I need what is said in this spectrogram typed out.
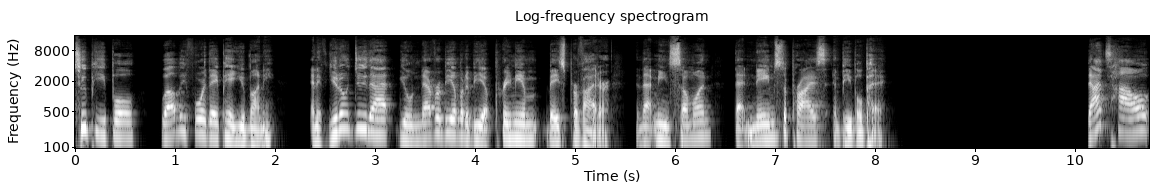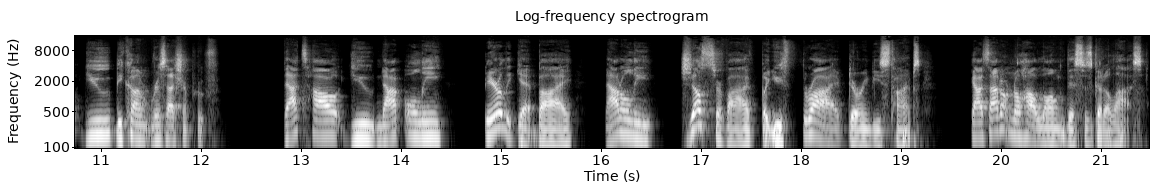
to people well before they pay you money. And if you don't do that, you'll never be able to be a premium based provider. And that means someone that names the price and people pay. That's how you become recession proof. That's how you not only barely get by, not only just survive, but you thrive during these times. Guys, I don't know how long this is going to last.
